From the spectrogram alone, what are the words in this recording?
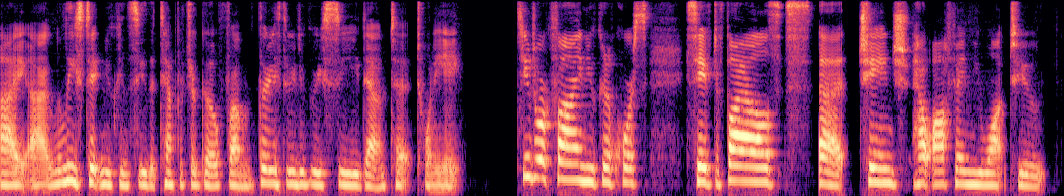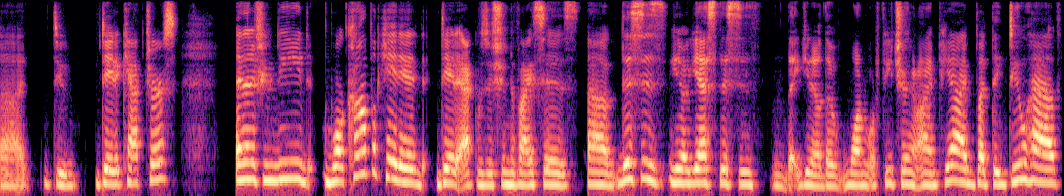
I, released it and you can see the temperature go from 33 degrees C down to 28 Seems to work fine. You can, of course, save to files, uh, change how often you want to uh, do data captures. And then if you need more complicated data acquisition devices, uh, this is, you know, yes, this is, the, you know, the one we're featuring on IMPI, but they do have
